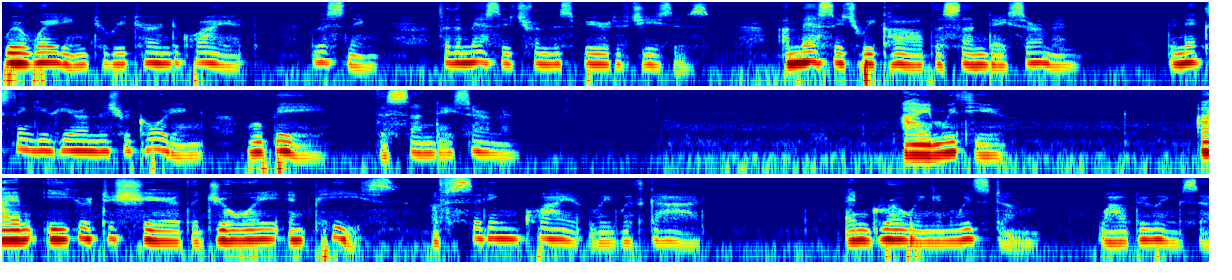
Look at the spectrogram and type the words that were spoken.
we are waiting to return to quiet, listening for the message from the Spirit of Jesus, a message we call the Sunday Sermon. The next thing you hear on this recording will be the Sunday Sermon. I am with you I am eager to share the joy and peace of sitting quietly with God and growing in wisdom while doing so.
